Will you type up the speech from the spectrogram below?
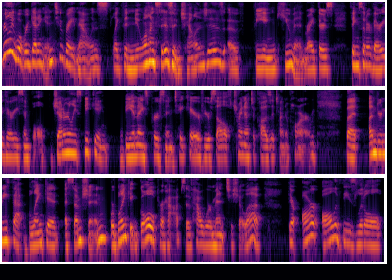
Really, what we're getting into right now is like the nuances and challenges of being human, right? There's things that are very, very simple. Generally speaking, be a nice person, take care of yourself, try not to cause a ton of harm. But underneath that blanket assumption or blanket goal, perhaps, of how we're meant to show up, there are all of these little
